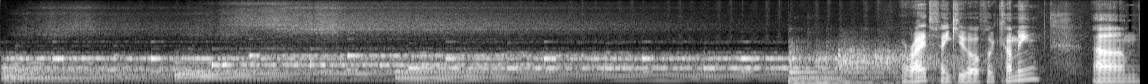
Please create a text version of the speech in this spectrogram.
All right, thank you all for coming. Um,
